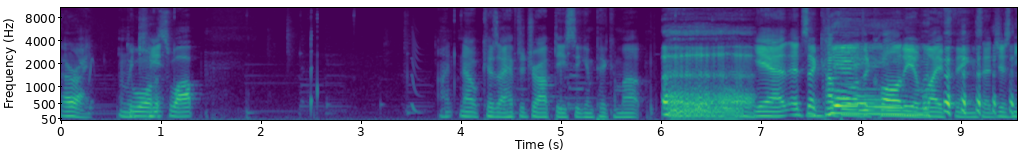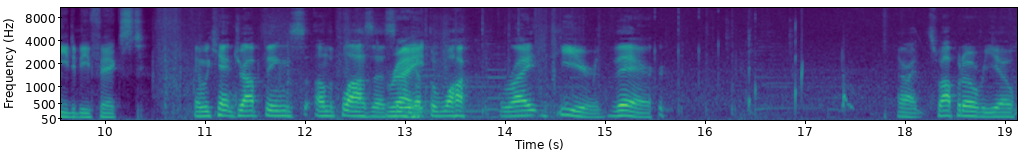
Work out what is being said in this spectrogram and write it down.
All right. And Do we we want to swap? I, no, because I have to drop these so you can pick them up. yeah, that's a couple of the quality of life things that just need to be fixed. And we can't drop things on the plaza, so we have to walk right here, there. All right, swap it over, yo.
